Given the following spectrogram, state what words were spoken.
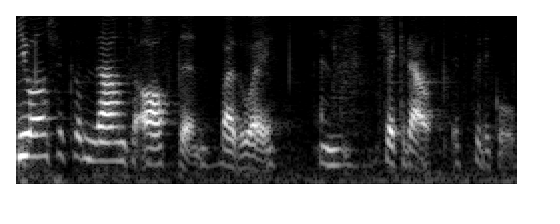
You all should come down to Austin, by the way, and check it out. It's pretty cool.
